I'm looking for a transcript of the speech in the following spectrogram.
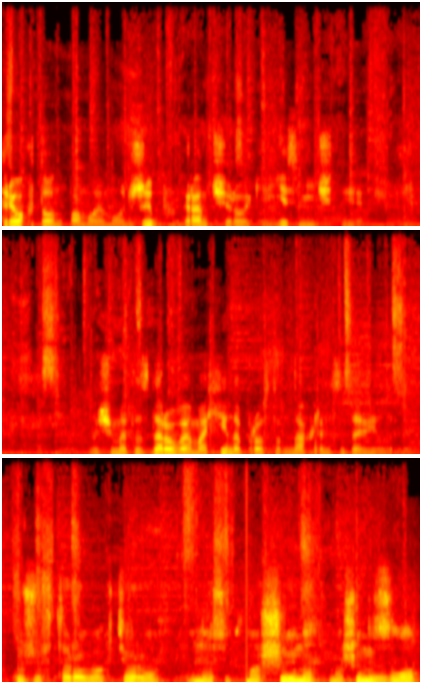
трех тонн, по-моему, джип Гранд Чироки, если не четыре. В общем, эта здоровая махина просто нахрен задавила его. Уже второго актера уносит машина. Машины зло.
